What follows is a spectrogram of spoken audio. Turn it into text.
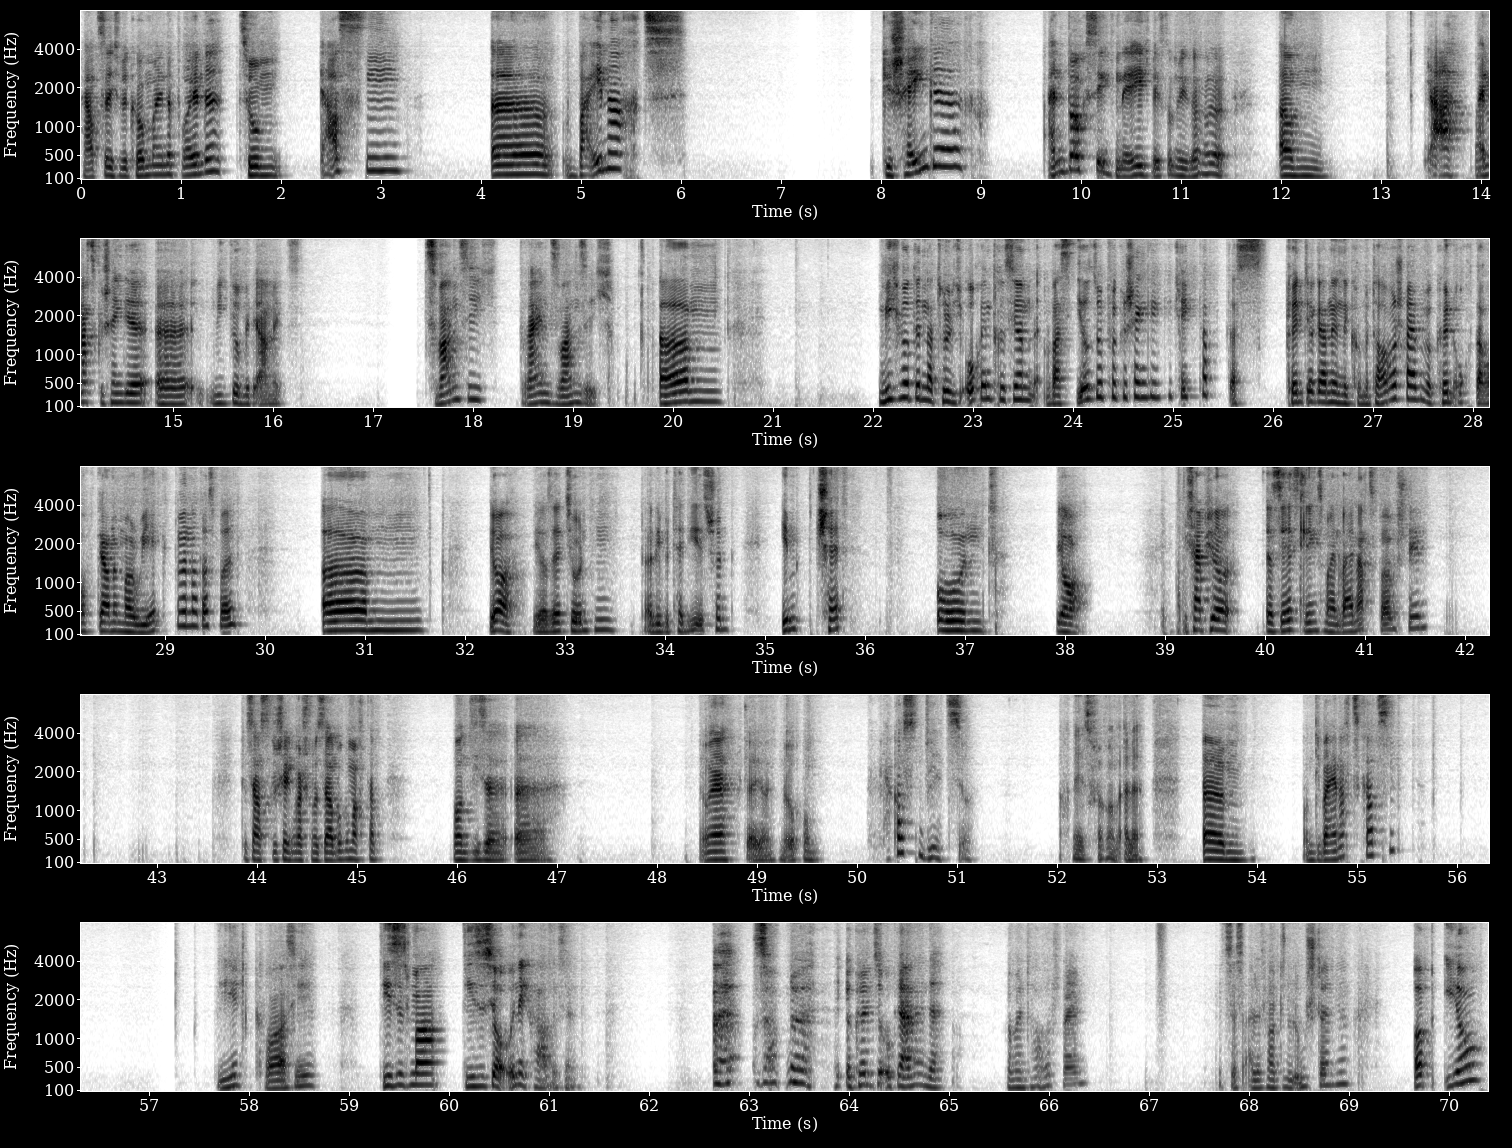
Herzlich willkommen, meine Freunde, zum ersten äh, Weihnachtsgeschenke Unboxing. Nee, ich weiß doch nicht, wie ich sagen soll. Ähm, ja, Weihnachtsgeschenke äh, mit Amex 2023. Ähm, mich würde natürlich auch interessieren, was ihr so für Geschenke gekriegt habt. Das könnt ihr gerne in die Kommentare schreiben. Wir können auch darauf gerne mal reacten, wenn ihr das wollt. Ähm, ja, ihr seht hier unten, der liebe Teddy ist schon im Chat. Und ja, ich habe hier, das jetzt links meinen Weihnachtsbaum stehen. Das erste Geschenk, was ich mir selber gemacht habe, waren diese, äh, Junge, da hier unten auch rum. Kosten die jetzt so? Ach ne, jetzt flackern alle. Ähm, und die Weihnachtskerzen, die quasi dieses Mal, dieses Jahr ohne Kabel sind. Äh, sagt mir, ihr könnt sie auch gerne in die Kommentare schreiben. Jetzt das alles mal ein bisschen umstellen hier. Ob ihr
